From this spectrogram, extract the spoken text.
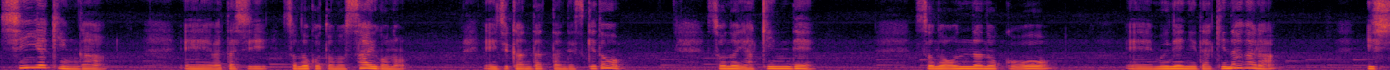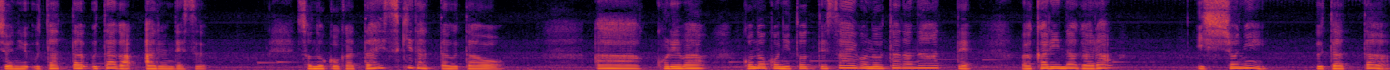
深夜勤が、えー、私そのことの最後の、えー、時間だったんですけどその夜勤でその女の子を、えー、胸に抱きながら一緒に歌った歌があるんです。その子が大好きだった歌をああこれはこの子にとって最後の歌だなって分かりながら一緒に歌った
